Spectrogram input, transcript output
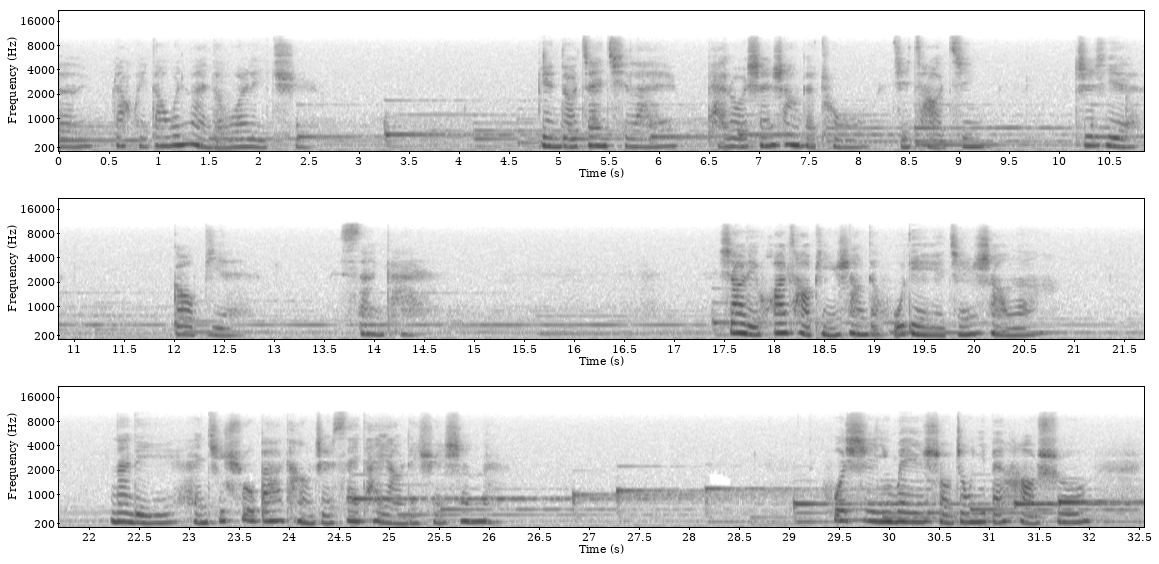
要回到温暖的窝里去，便都站起来。拍落身上的土及草茎、枝叶，告别，散开。校里花草坪上的蝴蝶也减少了。那里横七竖八躺着晒太阳的学生们，或是因为手中一本好书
